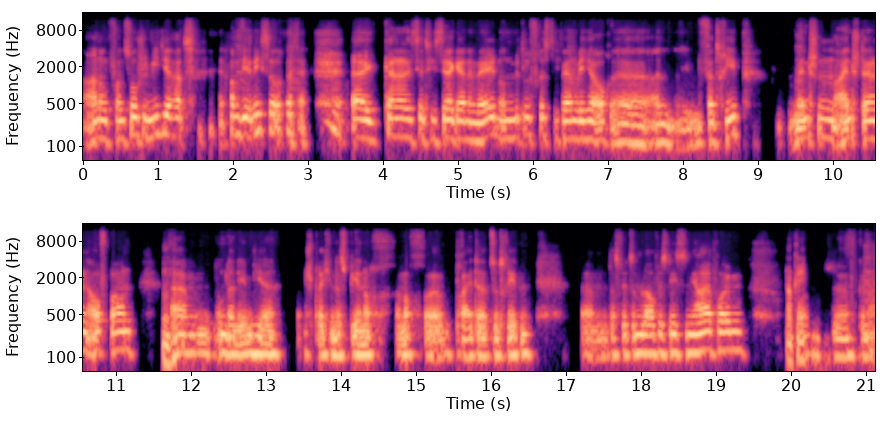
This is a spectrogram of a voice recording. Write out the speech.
Ahnung von Social Media hat, haben wir nicht so, äh, kann er sich natürlich sehr gerne melden. Und mittelfristig werden wir hier auch äh, einen Vertrieb Menschen einstellen, aufbauen, Mhm. ähm, um dann eben hier entsprechend das Bier noch, noch äh, breiter zu treten. Ähm, das wird im Laufe des nächsten Jahres erfolgen. Okay. Und, äh, genau.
